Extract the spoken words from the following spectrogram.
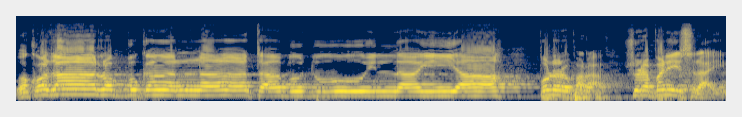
ওকদা রব্বুকা আল্লাহ তাবুদু ইল্লা ইয়াহ পনেরো পারা, সুরা বানি ইসরাইল।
